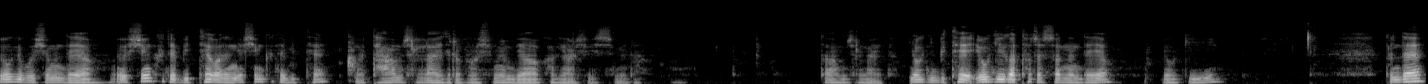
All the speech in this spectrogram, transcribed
여기 보시면 돼요. 이 싱크대 밑에거든요. 싱크대 밑에 다음 슬라이드를 보시면 명확하게 알 수 있습니다. 다음 슬라이드. 여기 밑에 여기가 터졌었는데요. 여기. 근데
